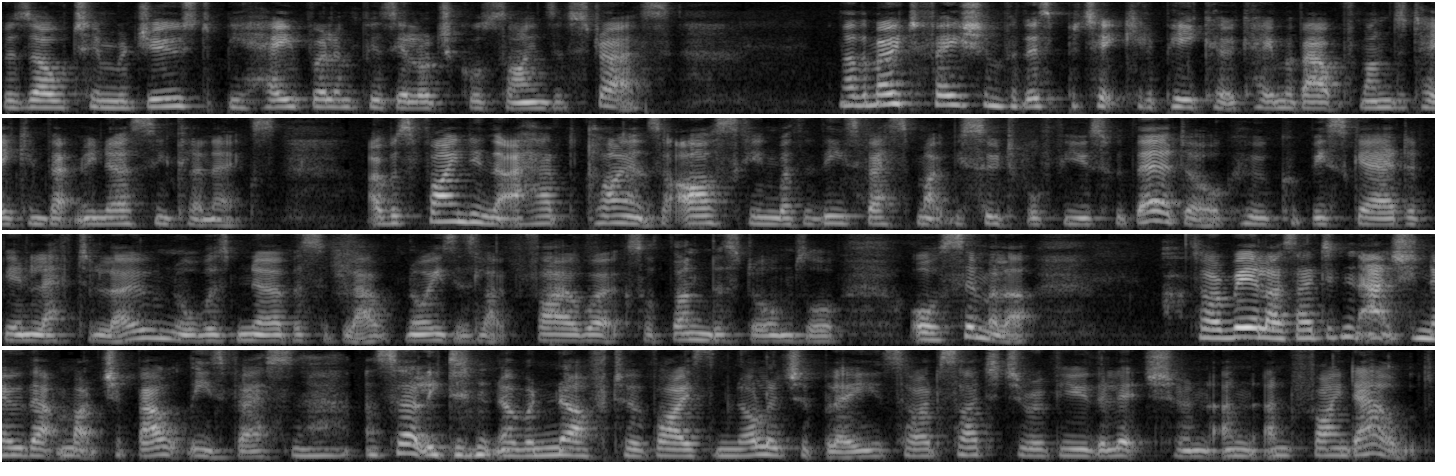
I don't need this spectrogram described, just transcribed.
result in reduced behavioural and physiological signs of stress? Now, the motivation for this particular PICO came about from undertaking veterinary nursing clinics. I was finding that I had clients asking whether these vests might be suitable for use with their dog who could be scared of being left alone or was nervous of loud noises like fireworks or thunderstorms or, or similar. So I realised I didn't actually know that much about these vests and certainly didn't know enough to advise them knowledgeably. So I decided to review the literature and, and, and find out.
